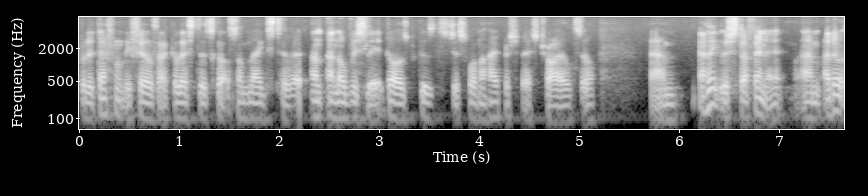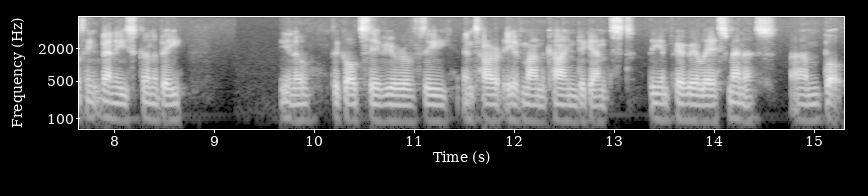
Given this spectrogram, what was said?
But it definitely feels like a list that's got some legs to it, and, and obviously it does because it's just won a hyperspace trial. So um, I think there's stuff in it. Um, I don't think Vennie's going to be you know the god savior of the entirety of mankind against the imperial ace menace. Um, but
